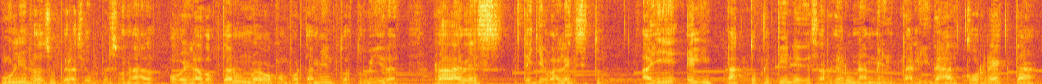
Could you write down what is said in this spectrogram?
un libro de superación personal o el adoptar un nuevo comportamiento a tu vida, rara vez te lleva al éxito. Ahí el impacto que tiene desarrollar una mentalidad correcta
